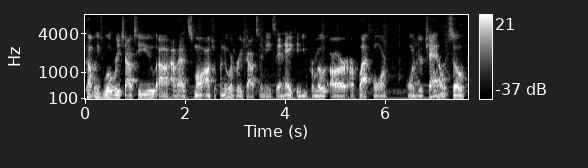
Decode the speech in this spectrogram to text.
companies will reach out to you. Uh, I've had small entrepreneurs reach out to me saying, "Hey, can you promote our, our platform on your channel?" So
